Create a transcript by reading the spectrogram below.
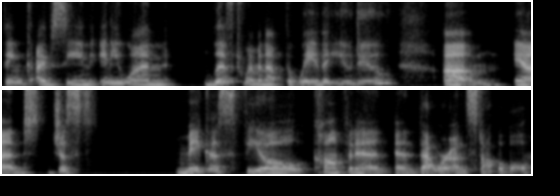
think i've seen anyone lift women up the way that you do. Um, and just make us feel confident and that we're unstoppable.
